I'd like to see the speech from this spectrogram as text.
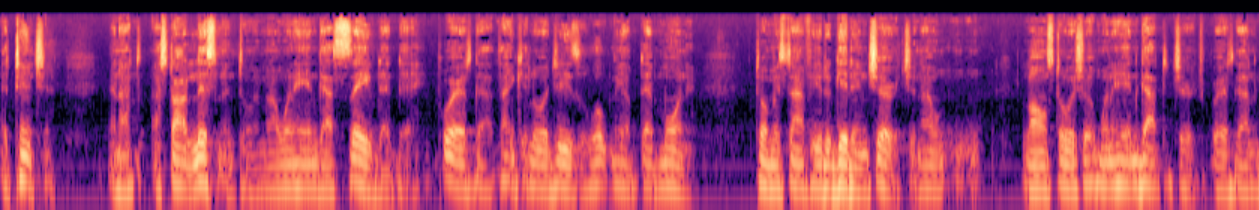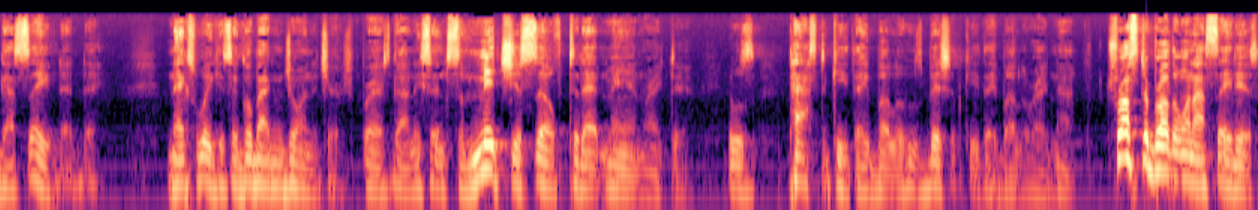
attention and I, I started listening to him. And I went ahead and got saved that day. Praise God. Thank you, Lord Jesus. Woke me up that morning. Told me it's time for you to get in church. And I, long story short, went ahead and got to church. Praise God. And got saved that day. Next week, he said, go back and join the church. Praise God. And he said, submit yourself to that man right there. It was Pastor Keith A. Butler, who's Bishop Keith A. Butler right now. Trust a brother when I say this.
